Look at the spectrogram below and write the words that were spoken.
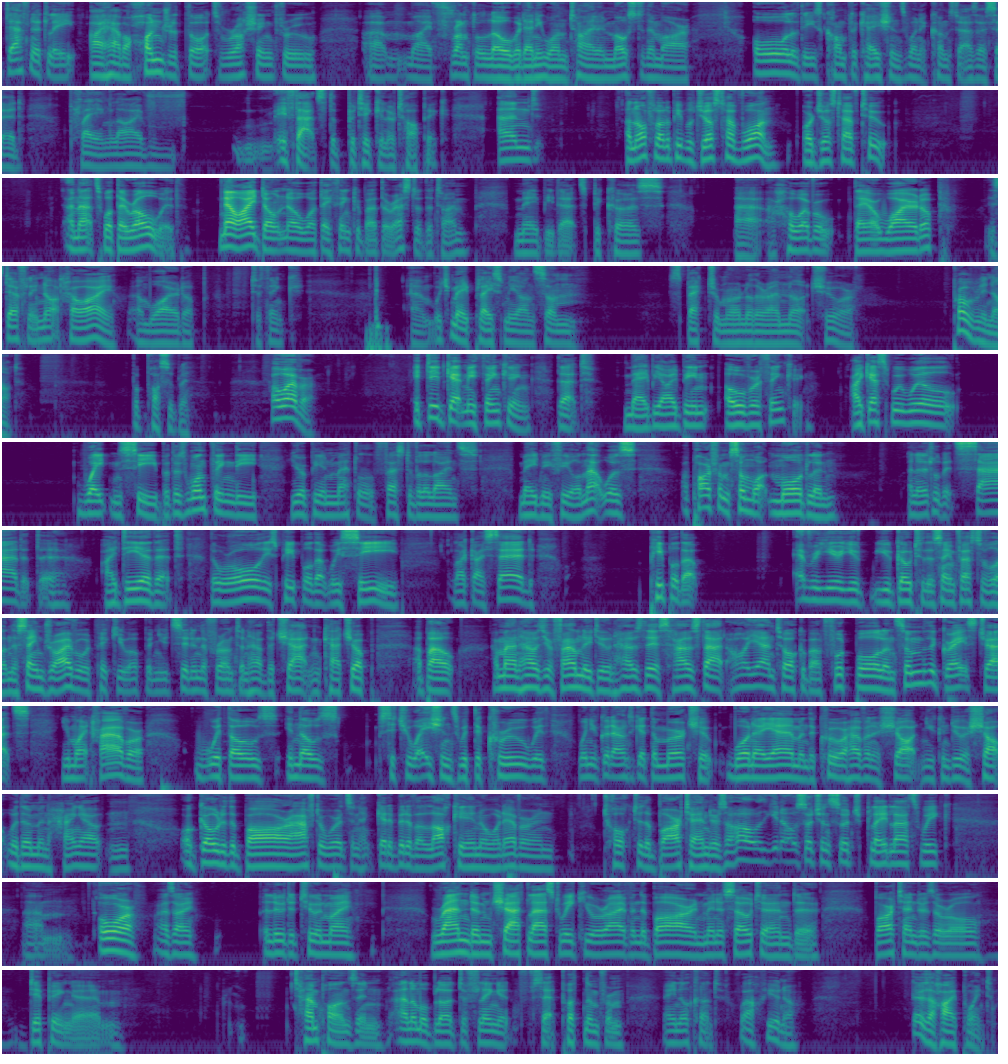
definitely I have a hundred thoughts rushing through um, my frontal lobe at any one time, and most of them are all of these complications when it comes to, as I said, playing live, if that's the particular topic. And an awful lot of people just have one or just have two. And that's what they roll with. Now, I don't know what they think about the rest of the time. Maybe that's because uh, however they are wired up is definitely not how I am wired up to think, um, which may place me on some spectrum or another, I'm not sure. Probably not, but possibly. However, it did get me thinking that maybe I'd been overthinking. I guess we will wait and see, but there's one thing the European Metal Festival Alliance made me feel, and that was, apart from somewhat maudlin and a little bit sad at the idea that there were all these people that we see, like I said, people that every year you'd you'd go to the same festival and the same driver would pick you up and you'd sit in the front and have the chat and catch up about oh man how's your family doing? How's this? How's that? Oh yeah and talk about football and some of the greatest chats you might have or with those in those situations with the crew with when you go down to get the merch at 1 a.m and the crew are having a shot and you can do a shot with them and hang out and or go to the bar afterwards and get a bit of a lock in or whatever and talk to the bartenders. Oh, you know, such and such played last week. Um, or, as I alluded to in my random chat last week, you arrive in the bar in Minnesota and uh, bartenders are all dipping um, tampons in animal blood to fling it, set putting them from anal cunt. Well, you know, there's a high point.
